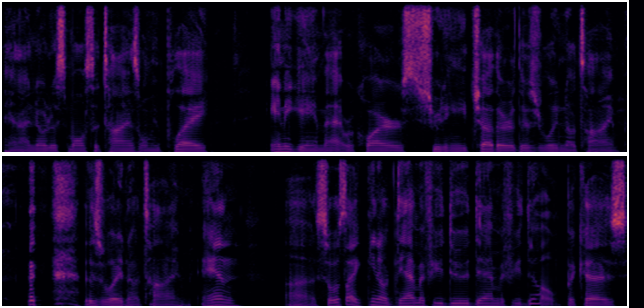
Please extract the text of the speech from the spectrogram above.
And I notice most of the times when we play any game that requires shooting each other, there's really no time. there's really no time. And uh, so it's like, you know, damn if you do, damn if you don't, because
